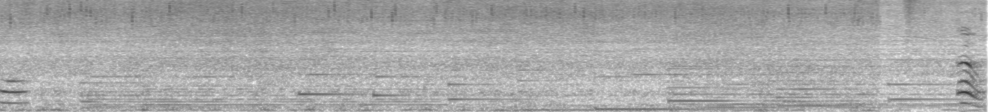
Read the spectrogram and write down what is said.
Battle? Oh.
